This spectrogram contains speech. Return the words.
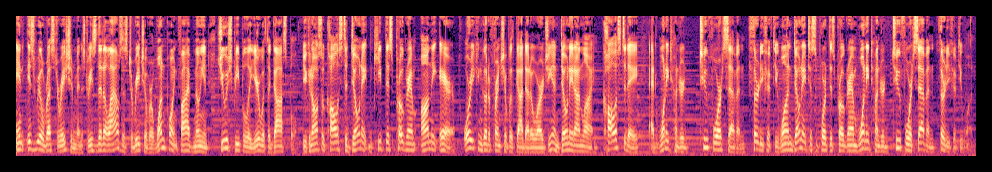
and Israel Restoration Ministries that allows us to reach over 1.5 million Jewish people a year with the gospel. You can also call us to donate and keep this program on the air, or you can go to friendshipwithgod.org and donate online. Call us today at 1 800 247 3051. Donate to support this program 1 800 247 3051.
